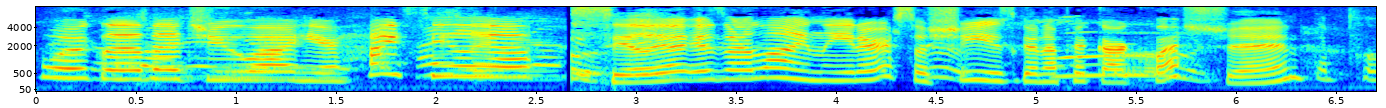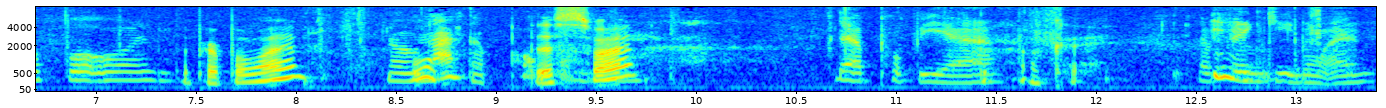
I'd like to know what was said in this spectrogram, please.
We're glad that you are here. Hi, Celia. Celia is our line leader, so she's going to pick our question. The purple one. The purple one? No, Ooh, not the purple This one? The purple, yeah. Okay. The pinky one.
